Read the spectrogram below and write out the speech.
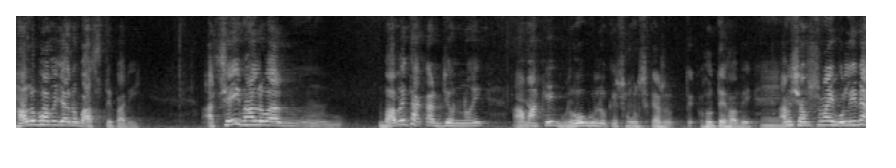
ভালোভাবে যেন বাঁচতে পারি। আর সেই ভালো ভাবে থাকার জন্যই আমাকে গ্রহগুলোকে সংস্কার হতে হতে হবে। আমি সবসময় বলি না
